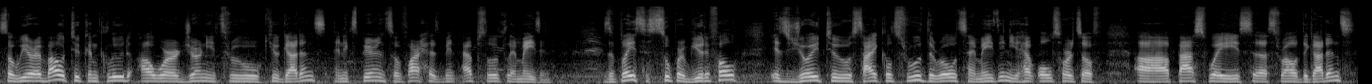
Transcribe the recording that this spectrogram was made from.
So we are about to conclude our journey through Kew Gardens. An experience so far has been absolutely amazing. The place is super beautiful. It's joy to cycle through. The roads are amazing. You have all sorts of uh, pathways uh, throughout the gardens,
